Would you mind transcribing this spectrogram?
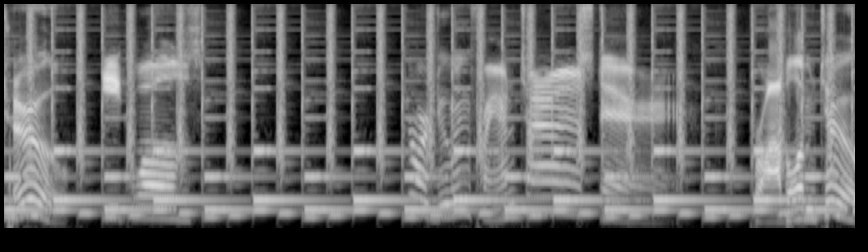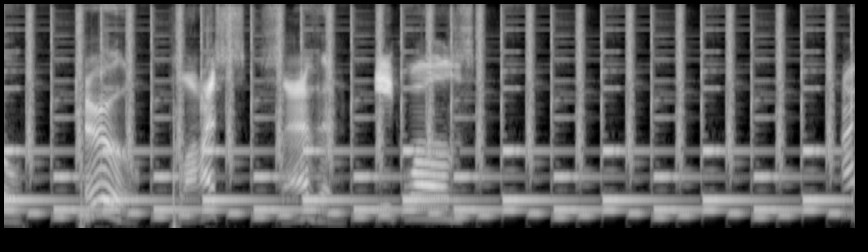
two equals. You're doing fantastic. Problem two. Two plus seven equals. I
